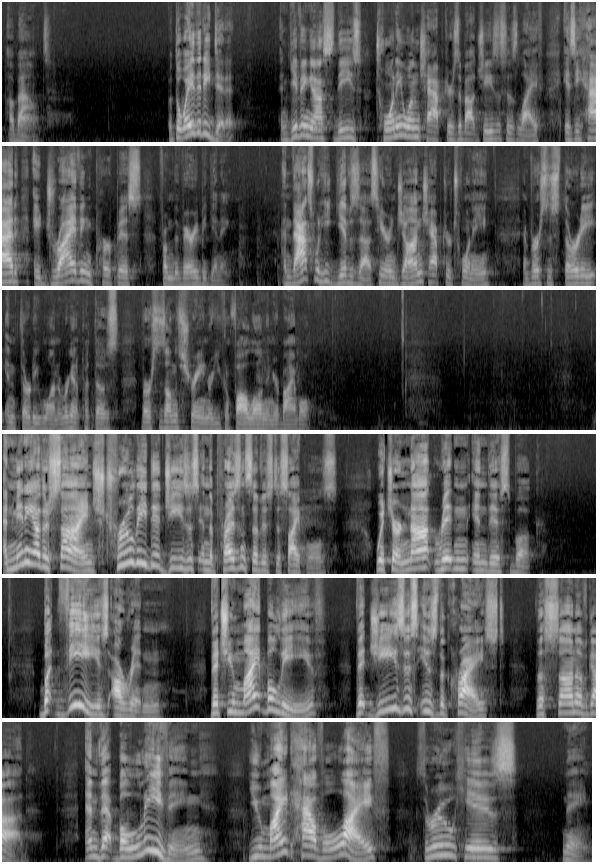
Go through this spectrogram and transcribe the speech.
about. But the way that he did it, and giving us these 21 chapters about Jesus' life, is he had a driving purpose from the very beginning. And that's what he gives us here in John chapter 20 and verses 30 and 31. We're going to put those verses on the screen, or you can follow along in your Bible. And many other signs truly did Jesus in the presence of his disciples, which are not written in this book. But these are written that you might believe that Jesus is the Christ, the Son of God, and that believing you might have life through his name.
